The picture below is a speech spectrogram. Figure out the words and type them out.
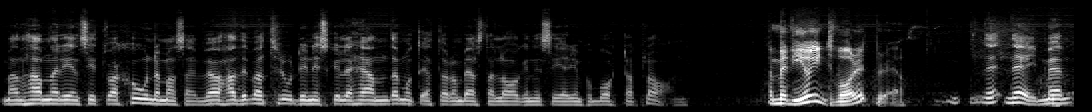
man hamnar i en situation där man säger, vad, hade, vad trodde ni skulle hända mot ett av de bästa lagen i serien på bortaplan? Ja, men vi har ju inte varit på det. Nej, nej men,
